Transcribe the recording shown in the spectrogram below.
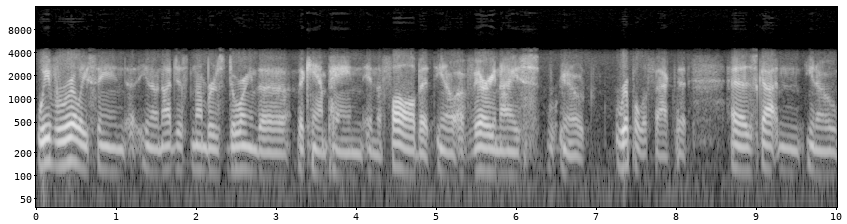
we've really seen uh, you know not just numbers during the the campaign in the fall but you know a very nice you know ripple effect that has gotten you know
